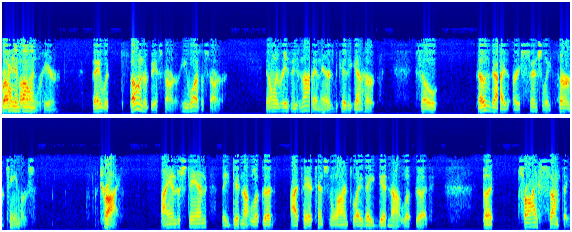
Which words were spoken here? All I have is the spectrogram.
Branden Bowen Bowen. were here, they would Bowen would be a starter. He was a starter. The only reason he's not in there is because he got hurt. So those guys are essentially third teamers. Try. I understand they did not look good. I pay attention to line play. They did not look good. But try something.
